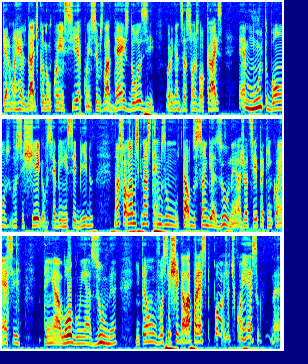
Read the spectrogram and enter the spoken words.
que era uma realidade que eu não conhecia. Conhecemos lá 10, 12 organizações locais. É muito bom, você chega, você é bem recebido. Nós falamos que nós temos um tal do sangue azul, né? A JCI, para quem conhece, tem a logo em azul, né? Então, você chega lá, parece que, pô, já te conheço, né?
